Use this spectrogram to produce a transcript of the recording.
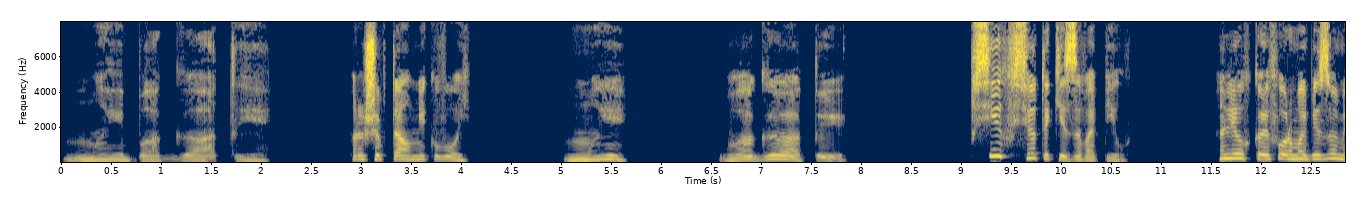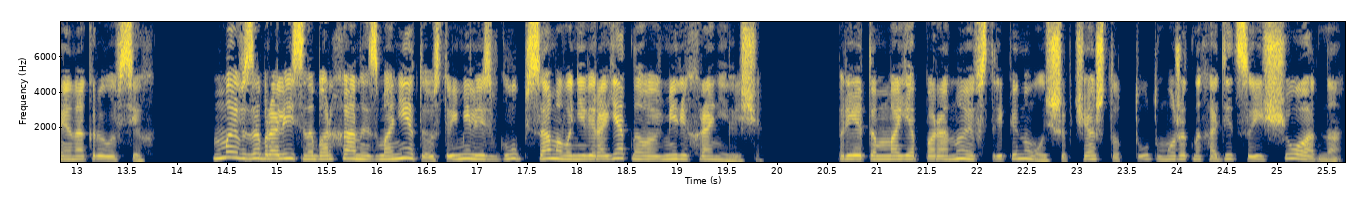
«Мы богатые», — прошептал Миквой. «Мы богаты». Псих все-таки завопил. Легкая форма безумия накрыла всех. Мы взобрались на бархан из монет и устремились вглубь самого невероятного в мире хранилища. При этом моя паранойя встрепенулась, шепча, что тут может находиться еще одна,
